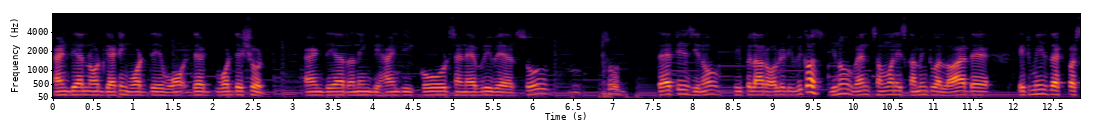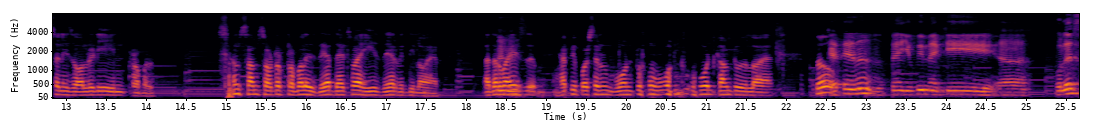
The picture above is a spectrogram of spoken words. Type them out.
And they are not getting what they want that what they should and they are running behind the courts and everywhere so so that is you know people are already because you know when someone is coming to a lawyer there it means that person is already in trouble some some sort of trouble is there that's why he is there with the lawyer otherwise mm-hmm. happy person won't won't won't come to the lawyer so कहते हैं ना अपने यूपी में कि पुलिस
